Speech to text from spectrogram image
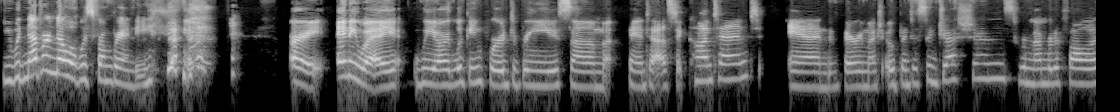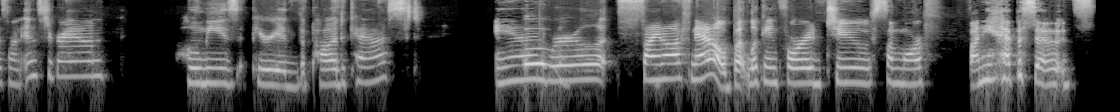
You would never know it was from Brandy. All right. Anyway, we are looking forward to bringing you some fantastic content and very much open to suggestions. Remember to follow us on Instagram, homies period the podcast. And we'll sign off now, but looking forward to some more funny episodes.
